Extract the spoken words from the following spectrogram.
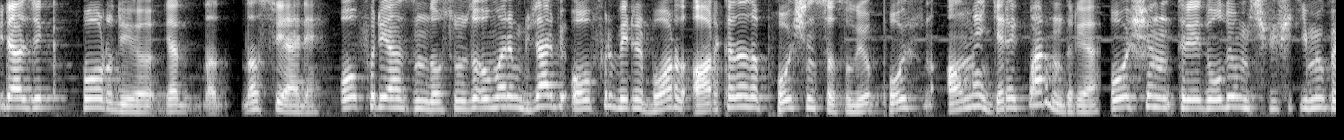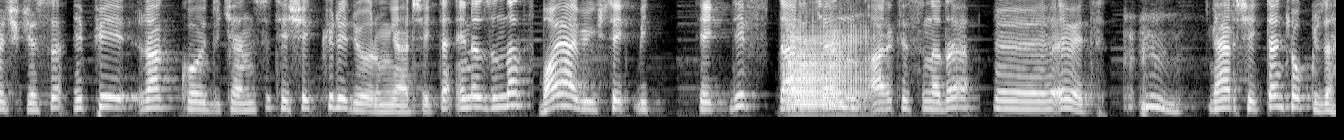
birazcık for diyor. Ya na- nasıl yani? Offer yazdım dostumuza. Umarım güzel bir offer verir. Bu arada arkada da potion satılıyor. Potion almaya gerek var mıdır ya? Potion trade oluyor mu hiçbir fikrim yok açıkçası. Happy Rock koydu kendisi. Teşekkür ediyorum gerçekten. En azından bayağı bir yüksek bir teklif derken arkasına da e, evet gerçekten çok güzel.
